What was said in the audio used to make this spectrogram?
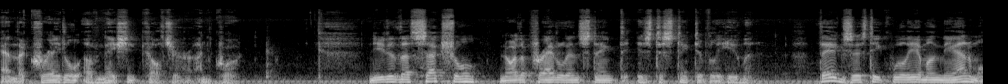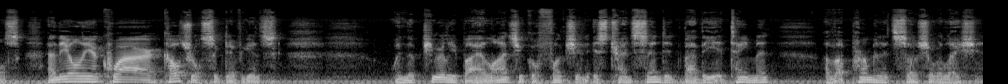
and the cradle of nation culture, unquote. Neither the sexual nor the parental instinct is distinctively human. They exist equally among the animals, and they only acquire cultural significance when the purely biological function is transcended by the attainment of a permanent social relation.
